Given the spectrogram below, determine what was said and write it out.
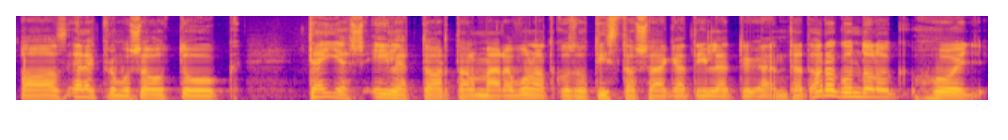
az elektromos autók teljes élettartalmára vonatkozó tisztaságát illetően. Tehát arra gondolok, hogy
